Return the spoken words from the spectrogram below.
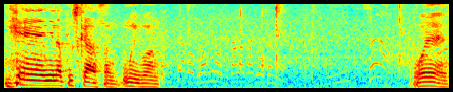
Nie, nie na puszkasza, mój błąd. Mbappe.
